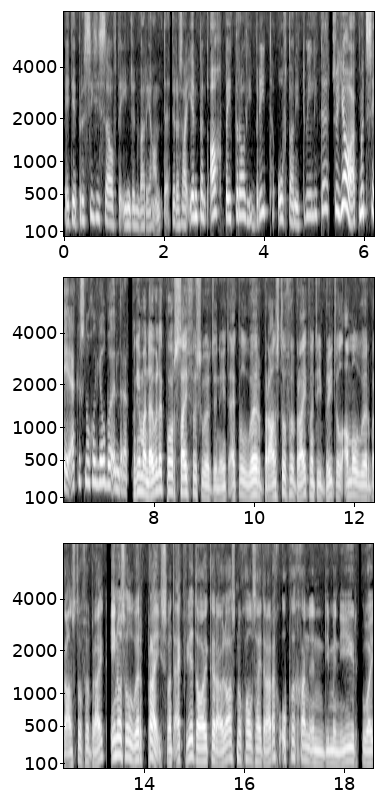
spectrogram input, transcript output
het jy presies dieselfde engine variante. So dis daai 1.8 petrol hibrid of dan die 2 liter. So ja, ek moet sê ek is nogal heel beïndruk. Okay, maar nou wil ek 'n paar syfers hoor Janet. Ek wil hoor brandstofverbruik want die hibrid wil almal hoor brandstofverbruik en ons wil hoor prys want ek weet daai Corolla is nogal sy het regtig opgegaan in die manier hoe hy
